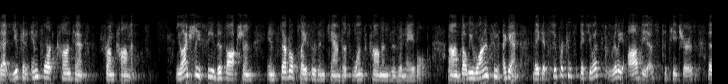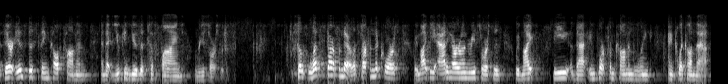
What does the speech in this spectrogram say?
that you can import content from Commons. You'll actually see this option in several places in Canvas once Commons is enabled. Um, but we wanted to, again, make it super conspicuous, really obvious to teachers that there is this thing called Commons and that you can use it to find resources. So let's start from there. Let's start from the course. We might be adding our own resources. We might see that import from Commons link and click on that.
